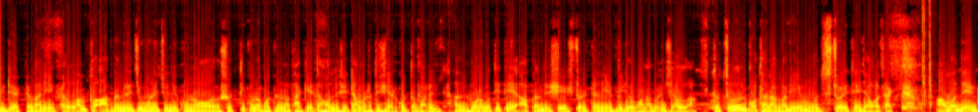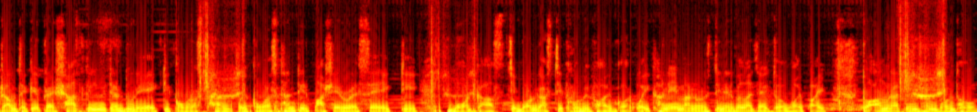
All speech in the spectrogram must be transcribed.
ভিডিও একটা বানিয়ে ফেললাম। তো আপনাদের জীবনে যদি কোনো, সত্যি কোনো ঘটনা থাকে, তাহলে সেটা আমার সাথে শেয়ার করতে পারেন। আমি পরবর্তীতে আপনাদের সেই স্টোরিটা নিয়ে ভিডিও বানাবো ইনশাআল্লাহ। তো চলুন কথা না বাড়িয়ে মূল স্টোরিতে যাওয়া যাক। আমাদের গ্রাম থেকে প্রায় সাত কিলোমিটার দূরে একটি কবরস্থান। ওই কবরস্থানটির পাশে রয়েছে একটি বট গাছ যে বট গাছটি খুবই ভয়ঙ্কর। ওইখানে মানুষ দিনের বেলা যাইতেও ভয় পায়। তো আমরা তিনজন বন্ধু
